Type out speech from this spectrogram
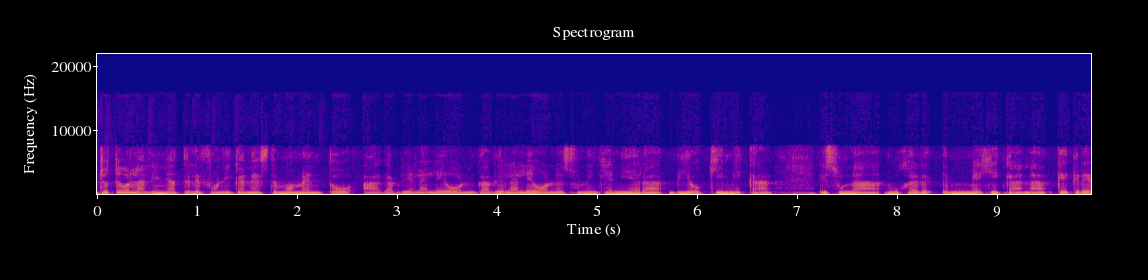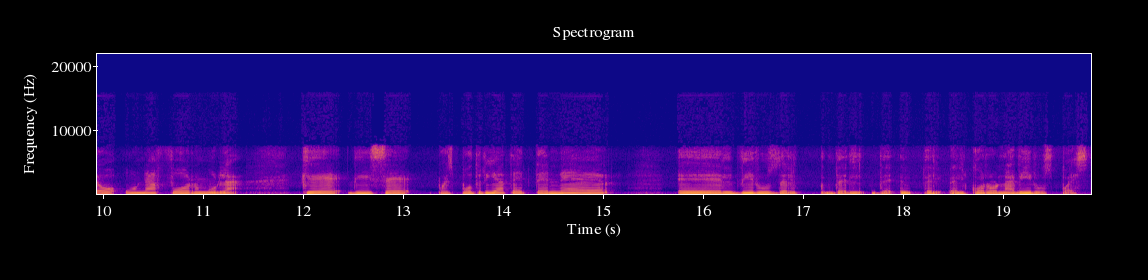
yo tengo en la línea telefónica en este momento a Gabriela León. Gabriela León es una ingeniera bioquímica, es una mujer mexicana que creó una fórmula que dice, pues podría detener el virus del, del, coronavirus, pues.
